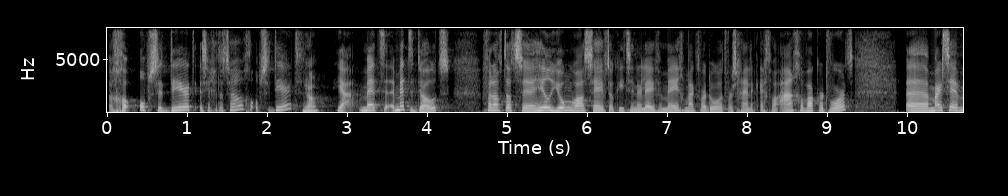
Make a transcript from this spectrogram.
geobsedeerd. Zeg je dat zo? Geobsedeerd? Ja. Ja, met, met de dood. Vanaf dat ze heel jong was. Ze heeft ook iets in haar leven meegemaakt, waardoor het waarschijnlijk echt wel aangewakkerd wordt. Uh, maar ze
